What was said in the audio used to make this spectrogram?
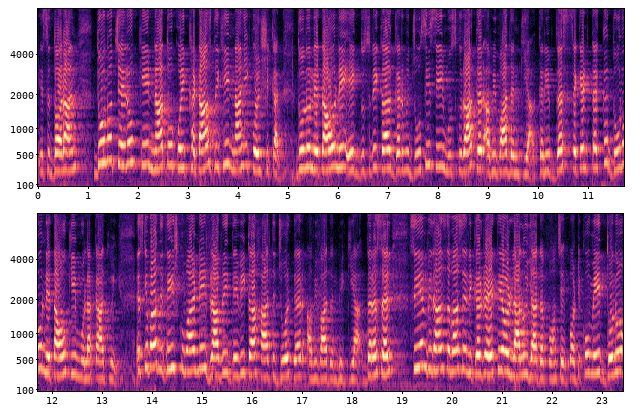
इस दौरान दोनों चेहरों के ना तो कोई खटास दिखी, ना ही कोई शिकन। दोनों नेताओं ने एक दूसरे का गर्मजोशी से मुस्कुराकर अभिवादन किया। करीब 10 सेकंड तक दोनों नेताओं की मुलाकात हुई। इसके बाद नीतीश कुमार ने राबड़ी देवी का हाथ जोड़कर अभिवादन भी किया। दरअसल, सीएम विधानसभा से निकल रहे थे और लालू यादव पहुँचे। पोटिको में दोनों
